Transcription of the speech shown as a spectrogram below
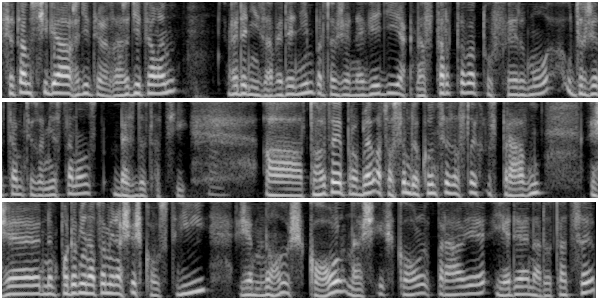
se tam střídá ředitel za ředitelem, vedení za vedením, protože nevědí, jak nastartovat tu firmu a udržet tam ty zaměstnanost bez dotací. Hmm. A tohle je problém, a to jsem dokonce zaslechl zprávu, že podobně na tom je naše školství, že mnoho škol, našich škol právě jede na dotace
